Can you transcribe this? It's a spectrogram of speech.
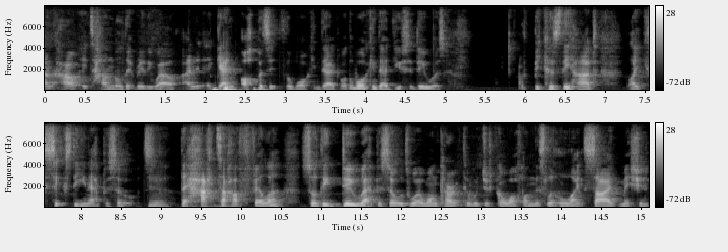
and how it's handled it really well and again opposite to the walking dead what the walking dead used to do was because they had like 16 episodes Yeah. they had to have filler so they do episodes where one character would just go off on this little like side mission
